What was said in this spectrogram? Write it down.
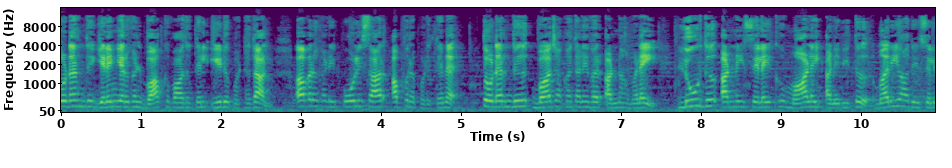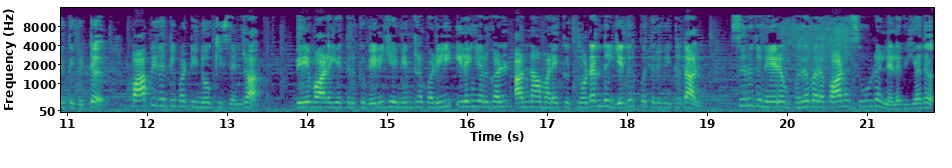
தொடர்ந்து இளைஞர்கள் வாக்குவாதத்தில் ஈடுபட்டதால் அவர்களை போலீசார் அப்புறப்படுத்தினர். தொடர்ந்து பாஜக தலைவர் அண்ணாமலை லூர்து அன்னை சிலைக்கு மாலை அணிவித்து மரியாதை செலுத்திவிட்டு பாப்பிரெட்டிப்பட்டி நோக்கி சென்றார். தேவாலயத்திற்கு வெளியே நின்றபடி இளைஞர்கள் அண்ணாமலைக்கு தொடர்ந்து எதிர்ப்பு தெரிவித்ததால் சிறிது நேரம் பரபரப்பான சூழல் நிலவியது.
